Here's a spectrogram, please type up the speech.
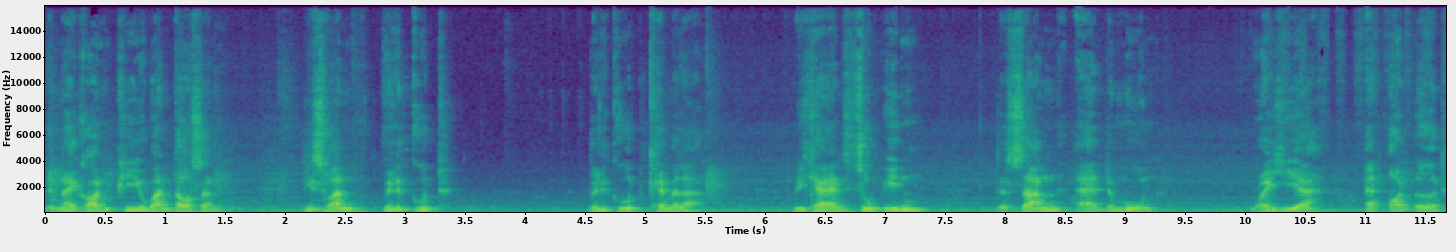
the Nikon P1000. This one very good, very good camera. We can zoom in the sun and the moon right here at on Earth.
